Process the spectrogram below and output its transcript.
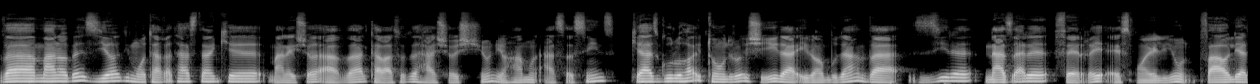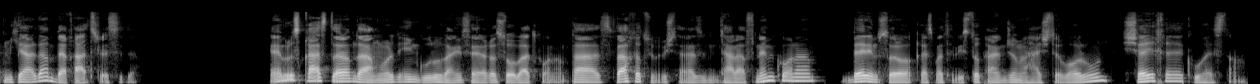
و منابع زیادی معتقد هستند که ملکشاه اول توسط هشاشیون یا همون اساسینز که از گروه های تندرو شیعی در ایران بودن و زیر نظر فرقه اسماعیلیون فعالیت می‌کردن به قتل رسیده. امروز قصد دارم در مورد این گروه و این فرقه صحبت کنم. پس وقتتون بیشتر از این طرف نمی کنم بریم سراغ قسمت 25 هشت وارون شیخ کوهستان.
